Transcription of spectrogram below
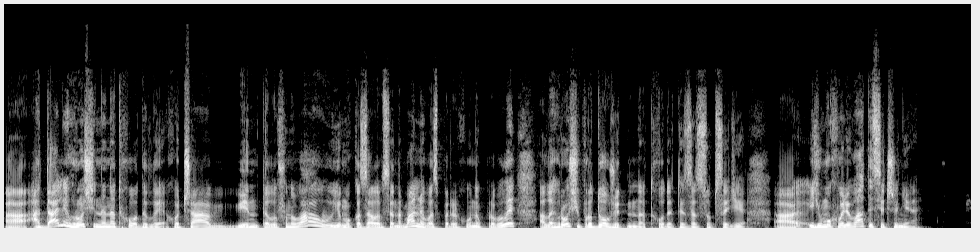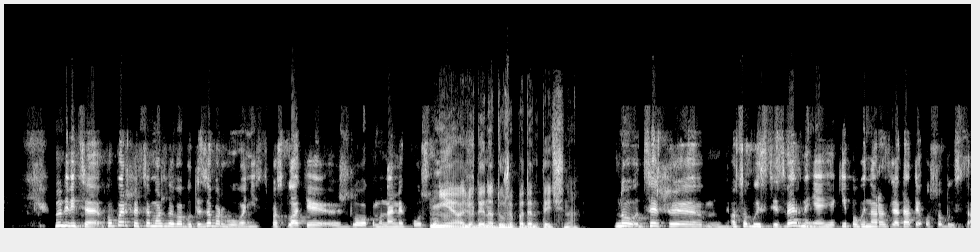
А далі гроші не надходили. Хоча він телефонував, йому казали, все нормально, у вас перерахунок провели, але гроші продовжують не надходити за субсидію. А йому хвилюватися чи ні? Ну, дивіться, по-перше, це можливо бути заборгованість по сплаті житлово-комунальних послуг. Ні, людина дуже педантична. Ну, це ж е, особисті звернення, які повинна розглядати особисто.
